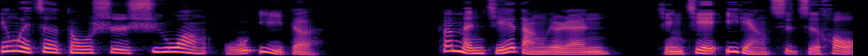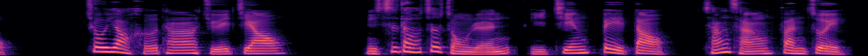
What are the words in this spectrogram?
因为这都是虚妄无益的。分门结党的人，警戒一两次之后，就要和他绝交。你知道这种人已经被盗，常常犯罪，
